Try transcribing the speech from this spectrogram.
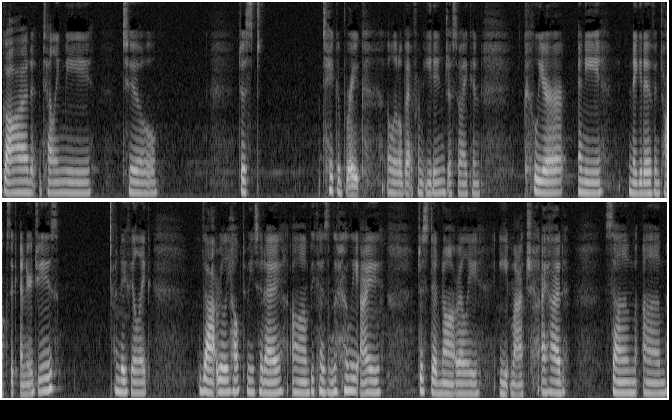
God telling me to just take a break a little bit from eating just so I can clear any negative and toxic energies. And I feel like that really helped me today um, because literally I just did not really eat much. I had some um,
